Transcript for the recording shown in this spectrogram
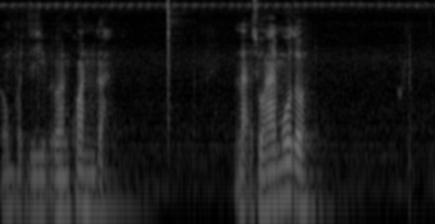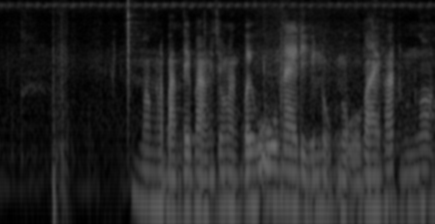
Không phải gì phải băn khoăn cả lại số 21 rồi mong là bàn tay vàng trong làng quay hũ hôm nay thì nổ nổ vài phát cũng ngon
